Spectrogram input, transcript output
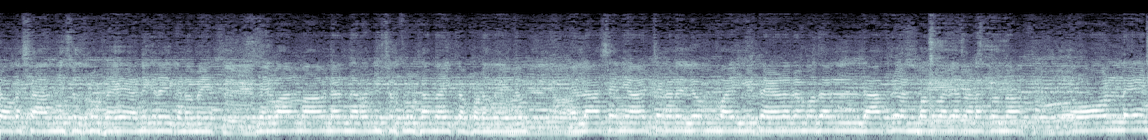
രോഗശാന്തി ശുശ്രൂഷയെ അനുഗ്രഹിക്കണമേ. ദൈവാത്മാവിനാൽ നിറഞ്ഞ് ശുശ്രൂഷ നയിക്കപ്പെടുന്നതിനും എല്ലാ ശനിയാഴ്ചകളിലും വൈകിട്ട് ഏഴര മുതൽ രാത്രി ഒൻപത് വരെ നടക്കുന്ന ഓൺലൈൻ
